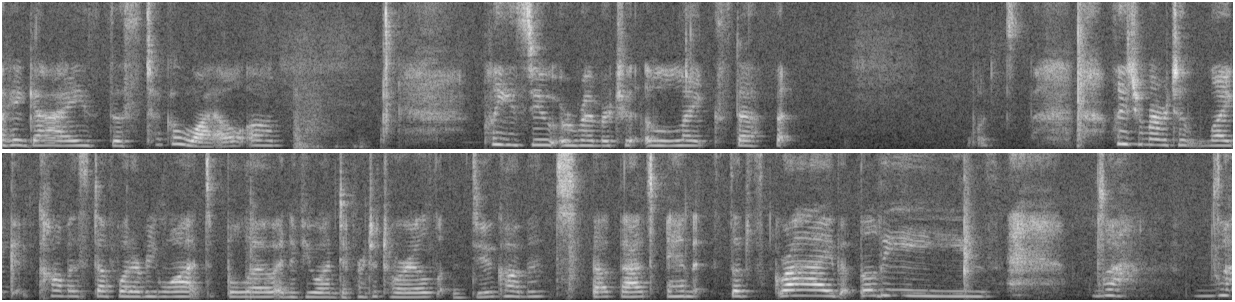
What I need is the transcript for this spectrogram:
Okay guys, this took a while. Um, please do remember to like stuff. What? Please remember to like, comment stuff, whatever you want below. And if you want different tutorials, do comment about that. And subscribe, please. Mwah, mwah.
